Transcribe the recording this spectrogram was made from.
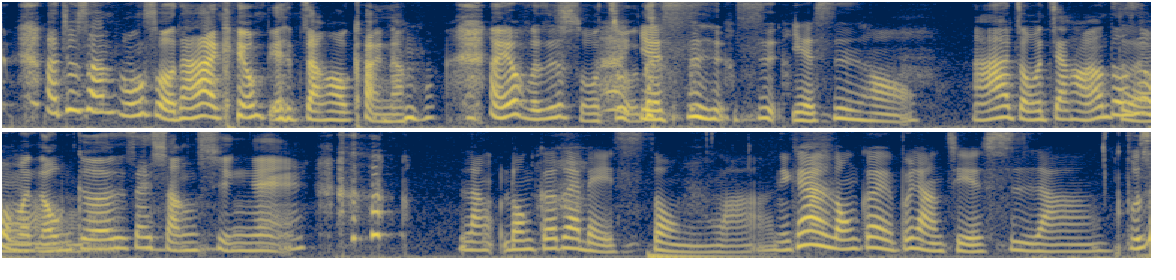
他就算封锁他，他还可以用别的账号看呢，他又不是锁住的，也是是也是哦。啊，怎么讲？好像都是我们龙哥在伤心哎、欸，龙龙、啊、哥在北宋啦。你看龙哥也不想解释啊，不是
